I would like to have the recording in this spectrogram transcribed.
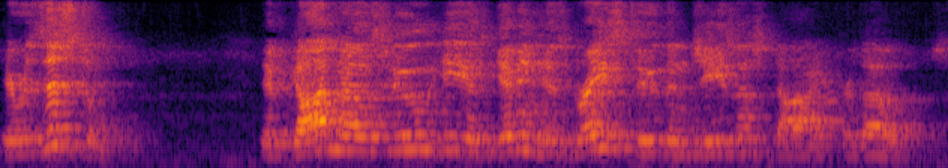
irresistible. If God knows who he is giving his grace to, then Jesus died for those.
